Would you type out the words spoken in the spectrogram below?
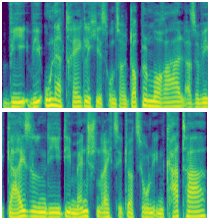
Wie, wie unerträglich ist unsere Doppelmoral? Also wir geiseln die, die Menschenrechtssituation in Katar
